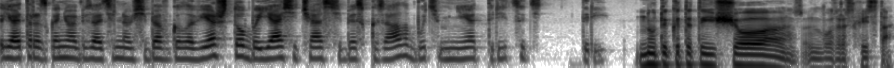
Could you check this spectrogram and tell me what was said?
я это разгоню обязательно у себя в голове, чтобы я сейчас себе сказала, будь мне 33. Ну так это ты еще возраст Христа.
